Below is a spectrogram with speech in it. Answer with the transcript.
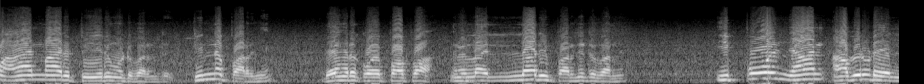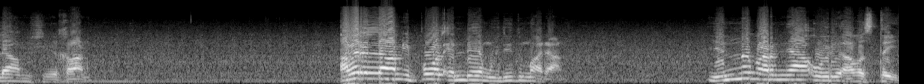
മഹാന്മാരെ പേരും കൊണ്ട് പറഞ്ഞിട്ട് പിന്നെ പറഞ്ഞ് ഭയങ്കര കോയപ്പാപ്പ ഇങ്ങനെയുള്ള എല്ലാവരെയും പറഞ്ഞിട്ട് പറഞ്ഞ് ഇപ്പോൾ ഞാൻ അവരുടെ എല്ലാം ഷെയ്ഖാണ് അവരെല്ലാം ഇപ്പോൾ എന്റെ മുരീദുമാരാണ്. എന്ന് പറഞ്ഞ ഒരു അവസ്ഥയിൽ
